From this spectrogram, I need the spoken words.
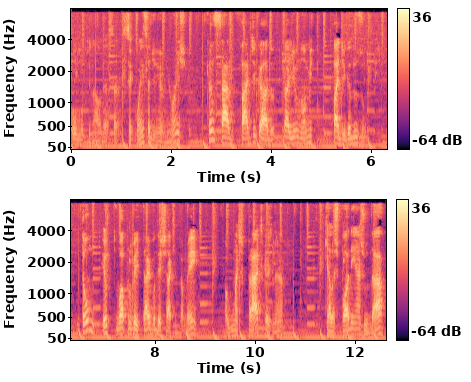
ou no final dessa sequência de reuniões cansado, fadigado. Daí o nome fadiga do Zoom. Então, eu vou aproveitar e vou deixar aqui também algumas práticas, né, que elas podem ajudar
